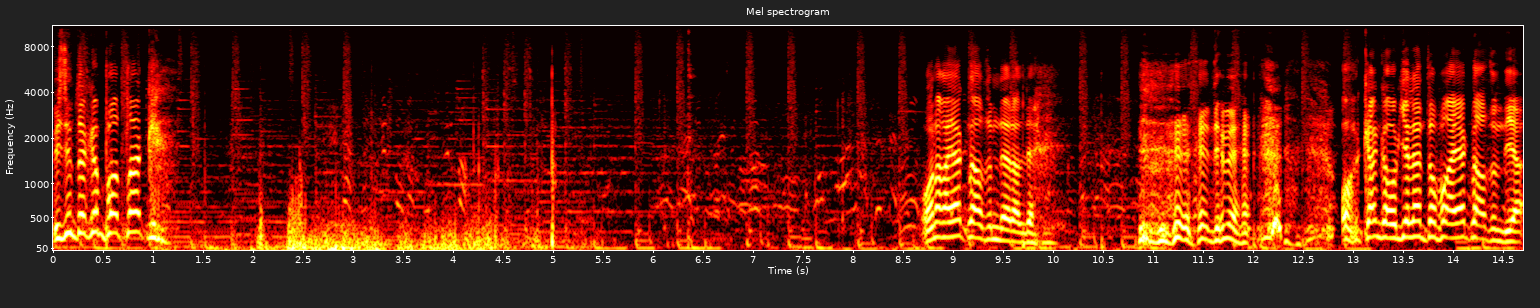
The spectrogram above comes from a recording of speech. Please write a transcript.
Bizim takım patlak. Ona ayak lazımdı herhalde. Değil mi? O kanka o gelen topa ayak lazımdı ya.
